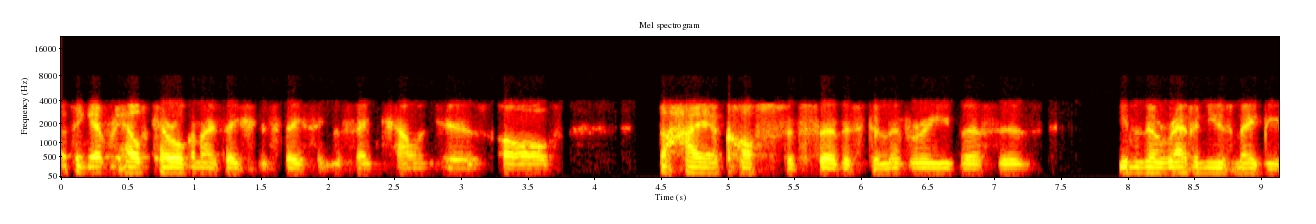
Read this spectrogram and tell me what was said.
I think every healthcare organization is facing the same challenges of the higher costs of service delivery versus even though revenues may be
